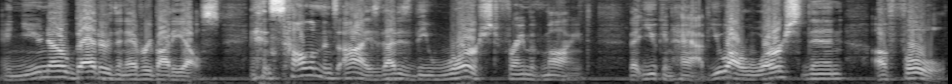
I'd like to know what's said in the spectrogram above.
and you know better than everybody else. In Solomon's eyes, that is the worst frame of mind that you can have. You are worse than a fool.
